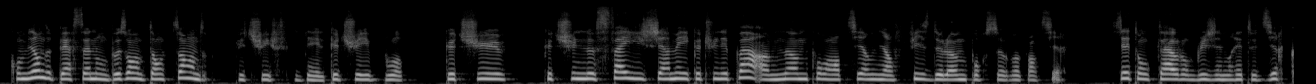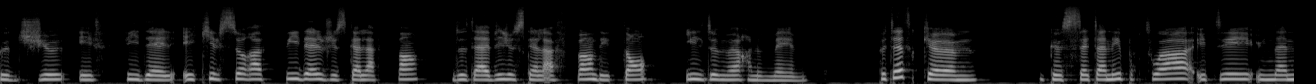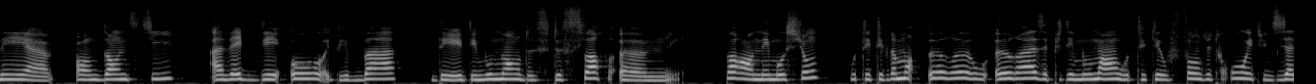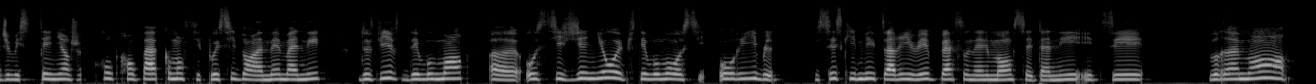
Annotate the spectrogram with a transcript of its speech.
Combien de personnes ont besoin d'entendre que tu es fidèle, que tu es bon, que tu, que tu ne faillis jamais, que tu n'es pas un homme pour mentir, ni un fils de l'homme pour se repentir? C'est ton cas aujourd'hui, j'aimerais te dire que Dieu est fidèle et qu'il sera fidèle jusqu'à la fin de ta vie, jusqu'à la fin des temps. Il demeure le même. Peut-être que, que cette année pour toi était une année euh, en dents de avec des hauts, des bas, des, des moments de, de fort, euh, fort en émotion, où tu étais vraiment heureux ou heureuse, et puis des moments où tu étais au fond du trou et tu disais à Dieu, mais Seigneur, je comprends pas comment c'est possible dans la même année de vivre des moments euh, aussi géniaux et puis des moments aussi horribles. C'est ce qui m'est arrivé personnellement cette année c'est vraiment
